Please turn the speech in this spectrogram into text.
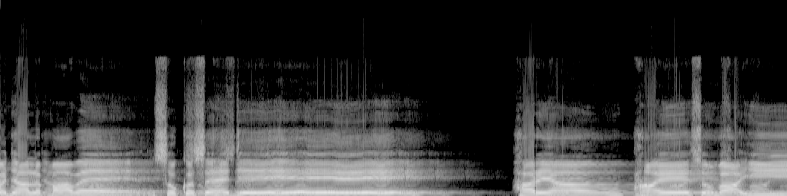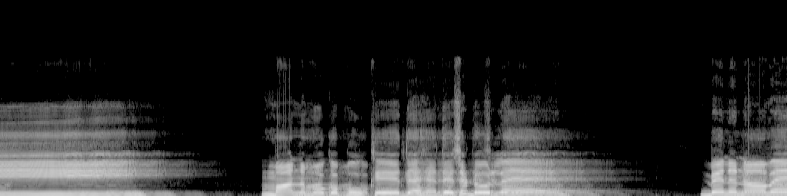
ਜਲ ਪਾਵੇ, ਸੁਖ ਸਹਜੇ। ਹਰਿਆ ਹਾਏ ਸੁਭਾਈ। ਮਨ ਮੁਖ ਭੂਖੇ ਦਹਿ ਦਿਸ ਡੋਲੇ। ਬਿਨ ਨਾਵੇ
